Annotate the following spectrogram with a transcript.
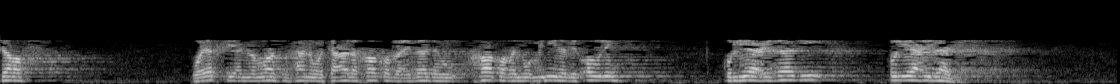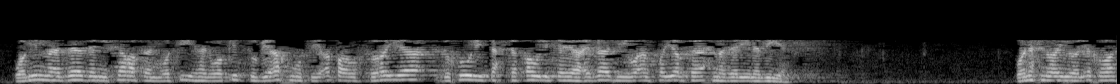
شرف ويكفي أن الله سبحانه وتعالى خاطب عباده خاطب المؤمنين بقوله قل يا عبادي قل يا عبادي. ومما زادني شرفا وتيها وكدت بأخمصي أطأ الثريا دخولي تحت قولك يا عبادي وأن صيرت أحمد لي نبيا. ونحن أيها الإخوة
